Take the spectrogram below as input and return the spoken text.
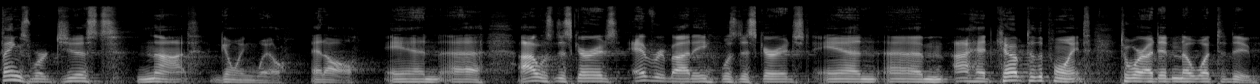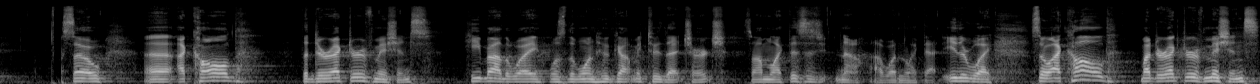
things were just not going well at all and uh, I was discouraged. Everybody was discouraged, and um, I had come to the point to where I didn't know what to do. So uh, I called the director of missions. He, by the way, was the one who got me to that church. So I'm like, this is, no, I wasn't like that. Either way. So I called my director of missions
